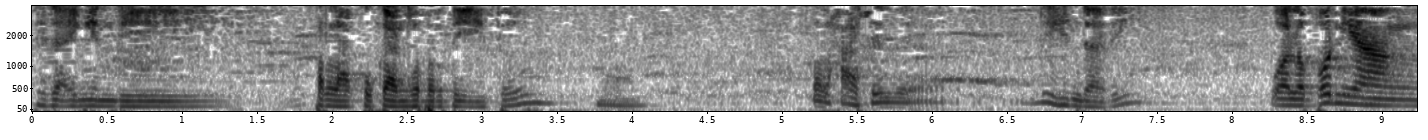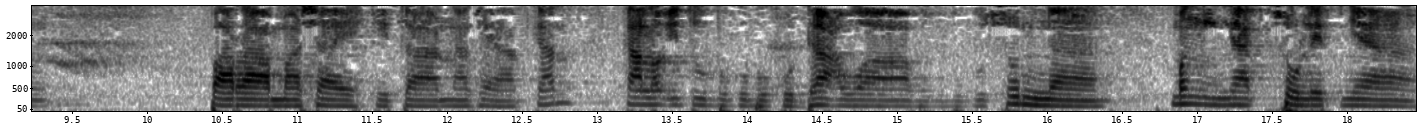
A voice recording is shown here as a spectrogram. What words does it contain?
Tidak ingin diperlakukan seperti itu. Hasil ya dihindari. Walaupun yang para masyaih kita nasihatkan kalau itu buku-buku dakwah, buku-buku sunnah, mengingat sulitnya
